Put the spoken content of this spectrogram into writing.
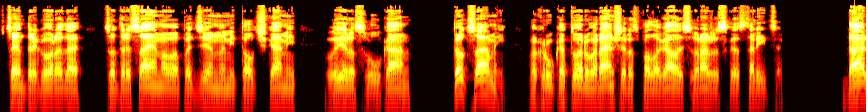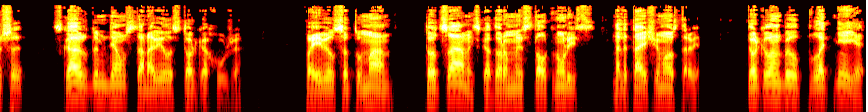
В центре города, сотрясаемого подземными толчками, вырос вулкан. Тот самый, вокруг которого раньше располагалась вражеская столица. Дальше с каждым днем становилось только хуже. Появился туман, тот самый, с которым мы столкнулись на летающем острове. Только он был плотнее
